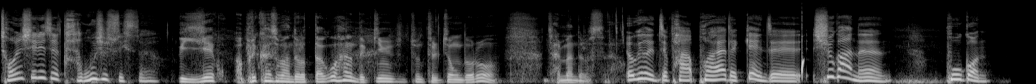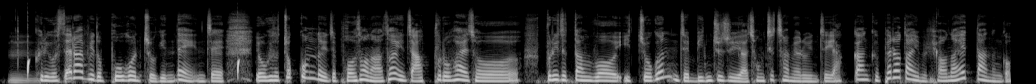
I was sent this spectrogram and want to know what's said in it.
전 시리즈 를다 보실 수 있어요. 이게 아프리카에서 만들었다고 하는 느낌이 좀 들 정도로 잘 만들었어요. 여기서 이제 봐, 봐야 될 게 이제 슈가는 보건 음. 그리고 세라비도 보건 쪽인데 이제 여기서 조금 더 이제 벗어나서 이제 앞으로 할 저 브리드 담버 이쪽은 이제 민주주의와 정치 참여로 이제 약간 그 패러다임이 변화했다는 거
